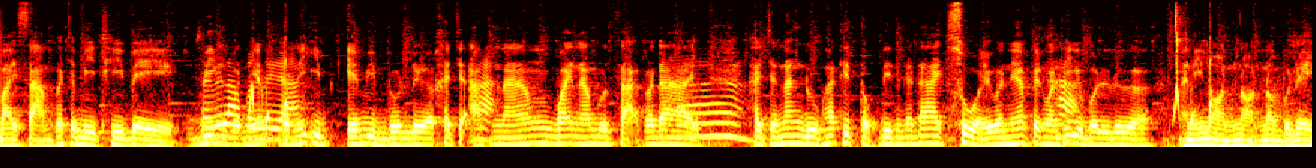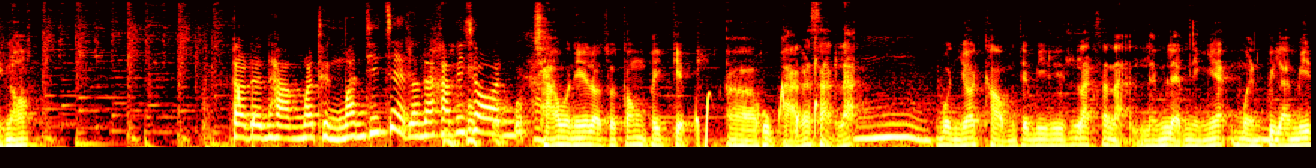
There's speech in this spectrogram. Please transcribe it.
บ่ายสามก็จะมีทีเบรกใช้เวลาบนเรือบนนี้อิ่มเอ็มอิ่มบนเรือ ใครจะอาบค่ะน้ำว่ายน้ำบนสระก็ได้ อ่าใครจะนั่งดูพระอาทิตย์ตกดินก็ได้ สวยวันนี้เป็นวันที่ค่ะ อยู่บนเรือ อันนี้นอนนอนนอนบนเรืออีกเนาะ เราเดินทางมาถึงวันที่ 7 แล้วนะคะพี่ชน เช้าวันนี้เราจะต้องไปเก็บเอ่อ หุบผากษัตริย์ละอืมบนยอดเขามันจะมีลักษณะแหลมๆอย่างเงี้ยเหมือนพีระมิด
